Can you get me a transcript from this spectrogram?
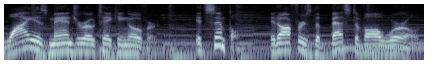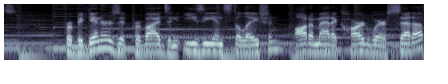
why is Manjaro taking over? It's simple, it offers the best of all worlds. For beginners it provides an easy installation, automatic hardware setup,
